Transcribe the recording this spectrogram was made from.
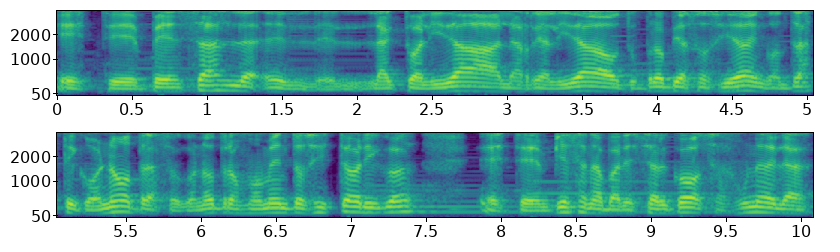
este, pensás la, actualidad, la realidad o tu propia sociedad en contraste con otras o con otros momentos históricos, este, empiezan a aparecer cosas. Una de, las,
